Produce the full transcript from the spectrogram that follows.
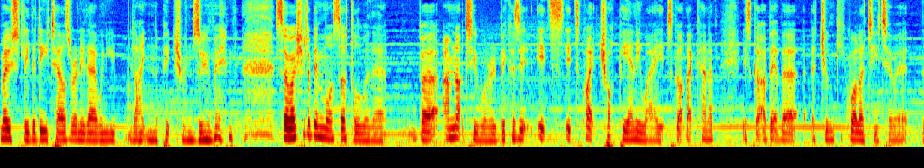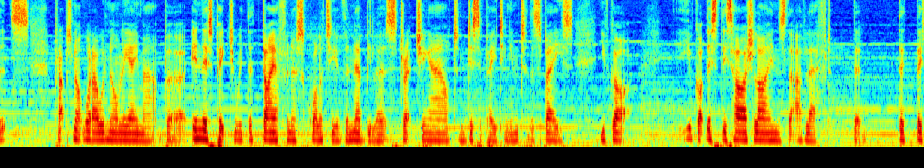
Mostly the details are only there when you lighten the picture and zoom in, so I should have been more subtle with it but I'm not too worried because it, it's it's quite choppy anyway. It's got that kind of it's got a bit of a, a, chunky quality to it that's perhaps not what I would normally aim at. But in this picture, with the diaphanous quality of the nebula stretching out and dissipating into the space, you've got you've got this this harsh lines that I've left that they, they,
